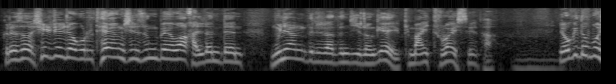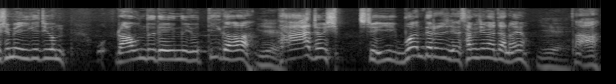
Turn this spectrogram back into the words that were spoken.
그래서 실질적으로 태양신 숭배와 관련된 문양들이라든지 이런 게 이렇게 많이 들어와 있어요, 다. 여기도 보시면 이게 지금 라운드 되어 있는 요 띠가 예. 다저 이 무한대를 상징하잖아요. 예. 다.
